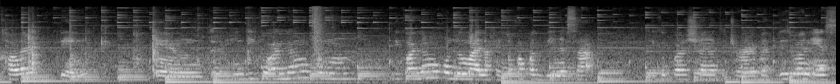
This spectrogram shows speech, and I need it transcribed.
colored pink. And hindi ko alam kung hindi ko alam kung lumalaki to kapag binasa ko pa siya na-try. But this one is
